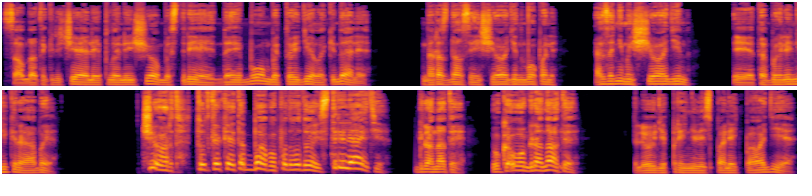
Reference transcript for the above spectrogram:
Солдаты кричали и плыли еще быстрее, да и бомбы то и дело кидали. Но раздался еще один вопль, а за ним еще один, и это были не крабы. «Чёрт, тут какая-то баба под водой! Стреляйте!» «Гранаты! У кого гранаты?» Люди принялись палить по воде,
